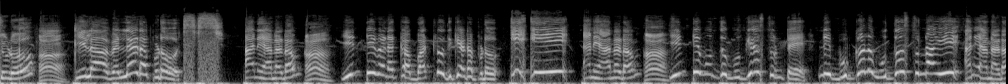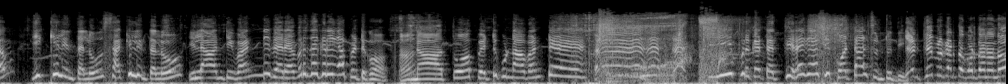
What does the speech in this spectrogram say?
చూడు. ఇలా వెళ్ళేటప్పుడు అని అనడం. ఇంటి వెనక బట్టలు ఈ అని అనడం. ఇంటి ముందు ముగ్గేస్తుంటే నీ బుగ్గలు ముద్దొస్తున్నాయి అని అనడం ఇక్కిలింతలు సకిలింతలు ఇలాంటివన్నీ వేరెవరి దగ్గరైనా పెట్టుకో. నాతో పెట్టుకున్నావంటే చీపురు కట్ట తిరగేసి కొట్టాల్సి ఉంటుంది చీపురు కొడతాను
